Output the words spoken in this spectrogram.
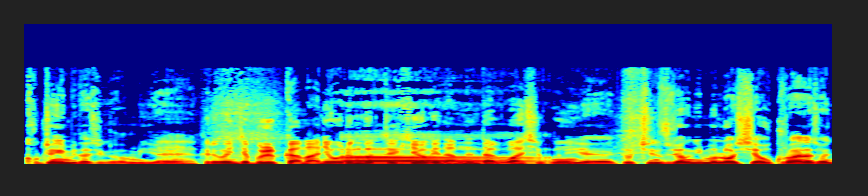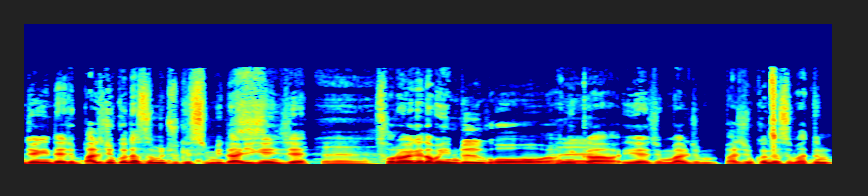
걱정입니다 지금. 예. 네, 그리고 이제 물가 많이 오른 것들 기억에 남는다고 하시고 예, 또 진수정님은 러시아 우크라이나 전쟁인데 좀 빨리 좀 끝났으면 좋겠습니다. 이게 이제 네. 서로에게 너무 힘들고 하니까 예 정말 좀 빨리 좀 끝났으면 하는,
